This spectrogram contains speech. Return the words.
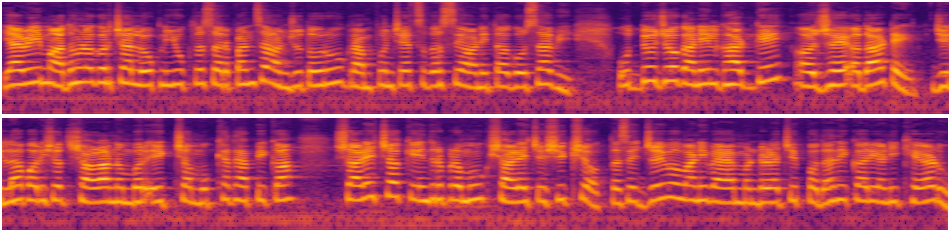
यावेळी माधवनगरच्या लोकनियुक्त सरपंच अंजू तोरू ग्रामपंचायत सदस्य अनिता गोसावी उद्योजक अनिल घाटगे अजय अदाटे जिल्हा परिषद शाळा नंबर एकच्या मुख्याध्यापिका शाळेच्या केंद्रप्रमुख शाळेचे शिक्षक तसेच जय भवानी व्यायाम मंडळाचे पदाधिकारी आणि खेळाडू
